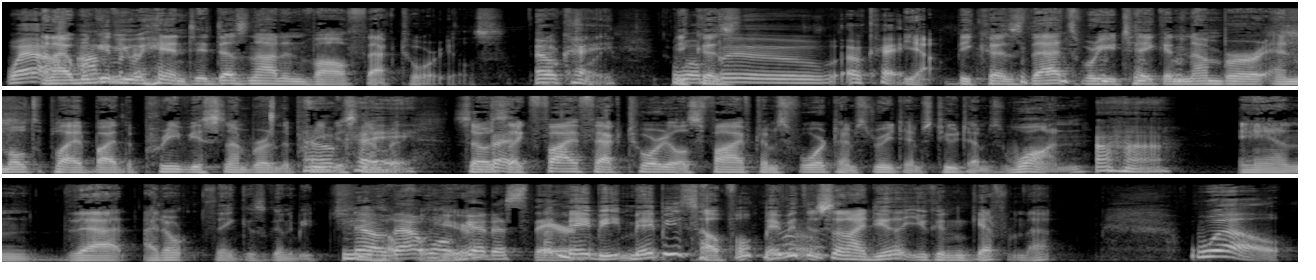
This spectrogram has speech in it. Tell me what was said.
Wow. And I will I'm give you a hint. It does not involve factorials. Okay. because well, boo. Okay. Yeah, because that's where you take a number and multiply it by the previous number and the previous Okay, number. So it's but- like 5 factorial is 5 times 4 times 3 times 2 times 1. Uh-huh. And that I don't think is going to be too No, helpful that won't here. get us But there. maybe maybe it's helpful. Maybe there's an idea that you can get from that. Well,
